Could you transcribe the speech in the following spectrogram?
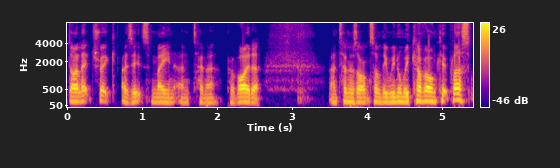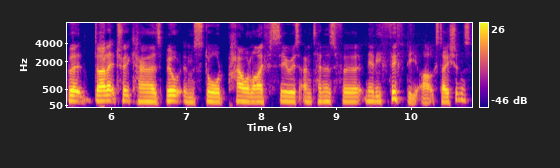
Dielectric as its main antenna provider. Antennas aren't something we normally cover on Kit Plus, but Dielectric has built and stored PowerLite series antennas for nearly 50 ARK stations,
